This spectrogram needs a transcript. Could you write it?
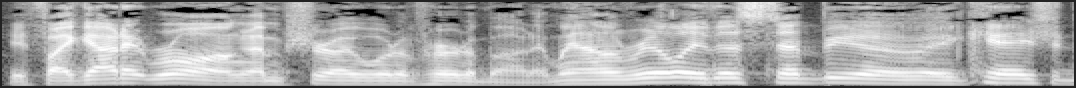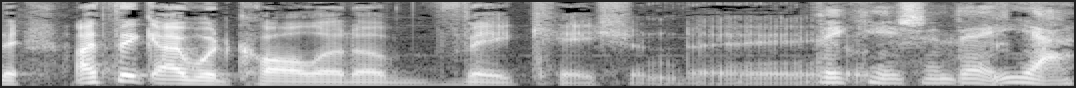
If I got it wrong, I'm sure I would have heard about it. Well, really, this should be a vacation day. I think I would call it a vacation day. vacation day. Yeah.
